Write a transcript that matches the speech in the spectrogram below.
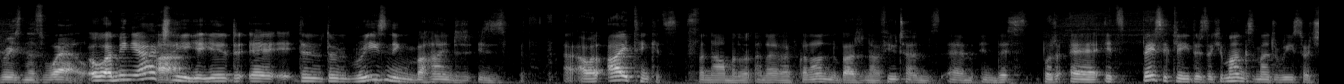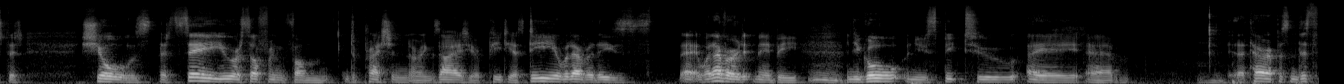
reason as well. Oh, I mean, you Ah. actually, you, you, uh, the the reasoning behind it is, uh, well, I think it's phenomenal, and I've gone on about it now a few times um, in this. But uh, it's basically there's a humongous amount of research that shows that say you are suffering from depression or anxiety or PTSD or whatever these, uh, whatever it may be, Mm. and you go and you speak to a um, a therapist, and this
